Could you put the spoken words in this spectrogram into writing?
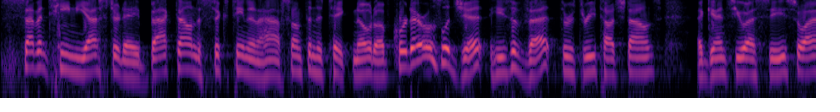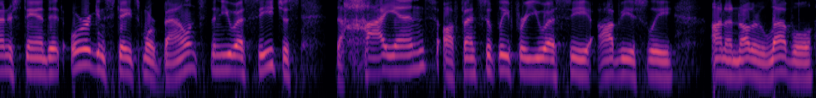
17 yesterday, back down to 16 and a half. Something to take note of. Cordeiro's legit. He's a vet through three touchdowns against USC, so I understand it. Oregon State's more balanced than USC, just the high end offensively for USC, obviously on another level.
